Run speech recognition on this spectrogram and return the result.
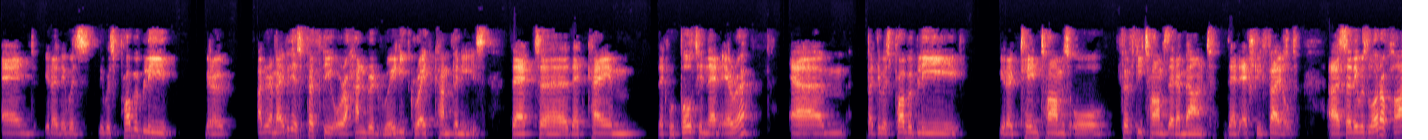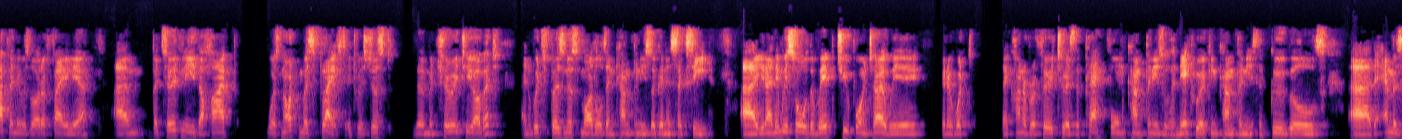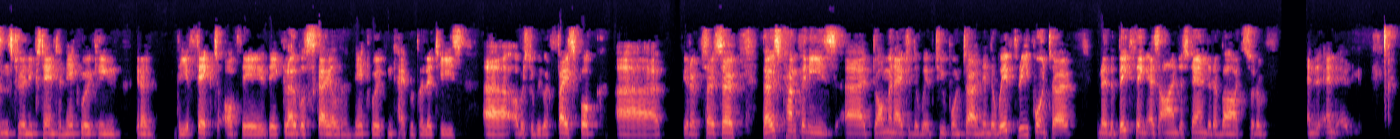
and you know there was there was probably you know I don't know, maybe there's 50 or 100 really great companies that uh, that came that were built in that era, um, but there was probably you know 10 times or 50 times that amount that actually failed. Uh, so there was a lot of hype and there was a lot of failure, um, but certainly the hype was not misplaced. It was just the maturity of it and which business models and companies are going to succeed. Uh, you know, then we saw the Web 2.0 where you know what they're kind of referred to as the platform companies or the networking companies, the Googles, uh, the Amazons to an extent, and networking, you know, the effect of their, their global scale and networking capabilities. Uh, obviously, we've got Facebook, uh, you know, so so those companies uh, dominated the Web 2.0, and then the Web 3.0. You know, the big thing, as I understand it, about sort of and and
